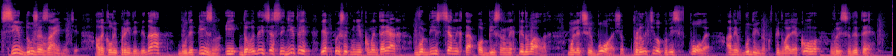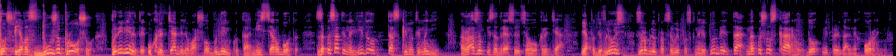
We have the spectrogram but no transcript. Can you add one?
Всі дуже зайняті. Але коли прийде біда, буде пізно. І доведеться сидіти, як пишуть мені в коментарях, в обіцяних та обісраних підвалах, молячи Бога, щоб прилетіло кудись в поле, а не в будинок, в підвалі якого ви сидите. Тож я вас дуже прошу перевірити укриття біля вашого будинку та місця роботи, записати на відео та скинути мені разом із адресою цього укриття. Я подивлюсь, зроблю про це випуск на Ютубі та напишу скаргу до відповідальних органів.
